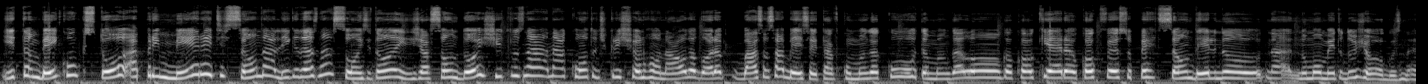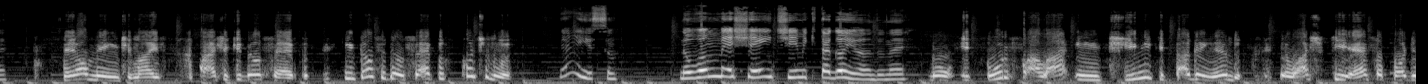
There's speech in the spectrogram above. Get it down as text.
e também conquistou a primeira edição da Liga das Nações. Então já são dois títulos na, na conta de Cristiano Ronaldo. Agora basta saber se ele estava com manga curta, manga longa, qual que era, qual que foi a superstição dele no, na, no momento dos jogos, né? Realmente, mas acho que deu certo. Então se deu certo, continua. É isso. Não vamos mexer em time que tá ganhando, né? Bom, e por falar em time que tá ganhando, eu acho que essa pode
